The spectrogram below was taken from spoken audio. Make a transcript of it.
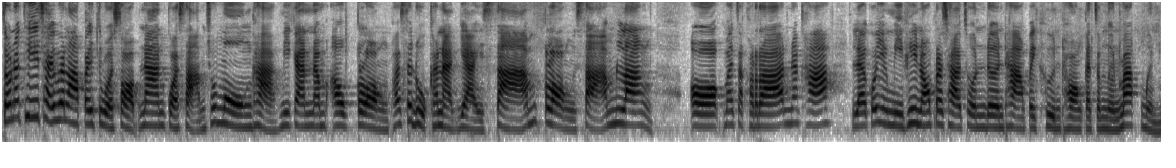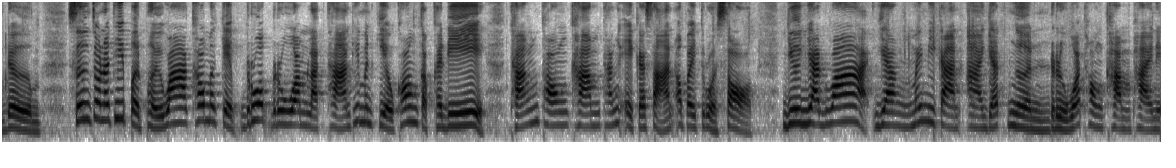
เจ้าหน้าที่ใช้เวลาไปตรวจสอบนานกว่า 3 ชั่วโมงค่ะ มีการนำเอากล่องพัสดุขนาดใหญ่ 3 กล่อง 3 ลัง ออกมาจากร้านนะคะ แล้วก็ยังมีพี่น้องประชาชนเดินทางไปคืนทองกันจำนวนมากเหมือนเดิม ซึ่งเจ้าหน้าที่เปิดเผยว่าเข้ามาเก็บรวบรวมหลักฐานที่มันเกี่ยวข้องกับคดี ทั้งทองคำทั้งเอกสารเอาไปตรวจสอบ ยืนยันว่ายังไม่มีการอายัดเงิน หรือว่าทองคำภายใน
